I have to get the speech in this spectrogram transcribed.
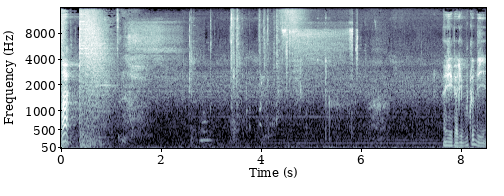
Ah Ah, J'ai perdu beaucoup de vie.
